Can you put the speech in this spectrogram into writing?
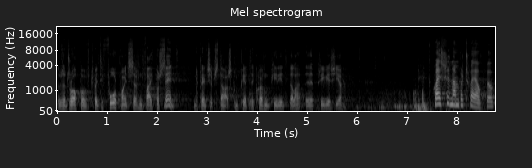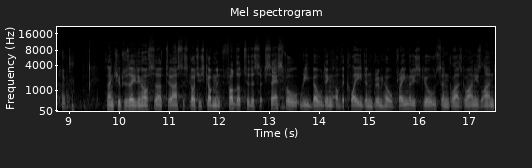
there was a drop of 24.75% in apprenticeship starts compared to the equivalent period the, the previous year. Question number 12, Bill Kidd. Thank you, Presiding Officer. To ask the Scottish Government further to the successful rebuilding of the Clyde and Broomhill primary schools in Glasgow Anniesland,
